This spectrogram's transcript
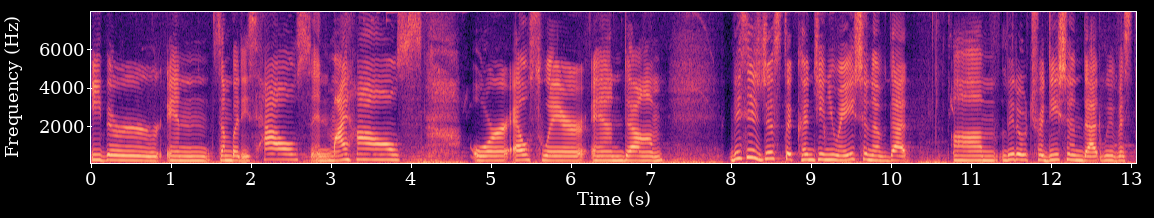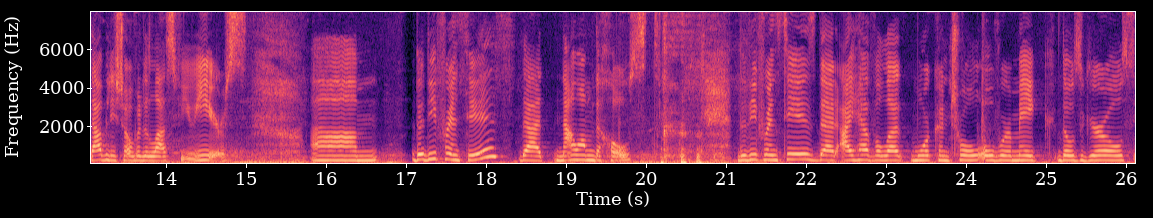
Either in somebody's house, in my house, or elsewhere. And um, this is just a continuation of that um, little tradition that we've established over the last few years. Um, the difference is that now I'm the host. the difference is that I have a lot more control over make those girls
